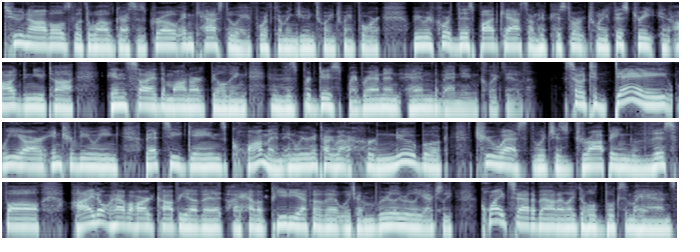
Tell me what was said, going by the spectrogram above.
two novels, Let the Wild Grasses Grow and Castaway, forthcoming June 2024. We record this podcast on historic 25th Street in Ogden, Utah, inside the Monarch Building, and it is produced by Brandon and the Banyan Collective. So today we are interviewing Betsy Gaines Quammen, and we're going to talk about her new book, True West, which is dropping this fall. I don't have a hard copy of it. I have a PDF of it, which I'm really, really actually quite sad about. I like to hold books in my hands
